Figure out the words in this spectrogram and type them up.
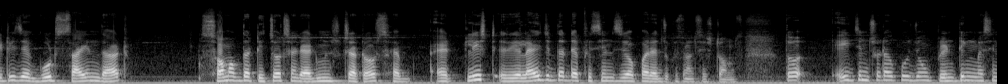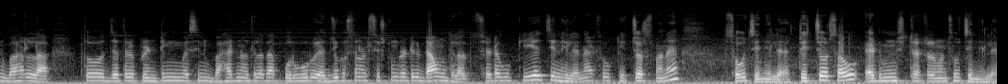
it is a good sign that some of the teachers and administrators have at least realized the deficiency of our educational systems तो এই জিনিসটাকে যে প্রিন্টিং মেসিন বাহারা তো যেতে প্রিন্টিং মেসিন বাহারি নথিলা তা পূর্বর এজুকেশনাল সিস্টমটা টিকে ডাউন লা তো সেটা কিয়ে চিহ্নিলে না সব টিচর্স মানে সব চিহ্নিলে টিচর্স আউ আডমিনিস্ট্রেটর মানে সব চিহ্নিলে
